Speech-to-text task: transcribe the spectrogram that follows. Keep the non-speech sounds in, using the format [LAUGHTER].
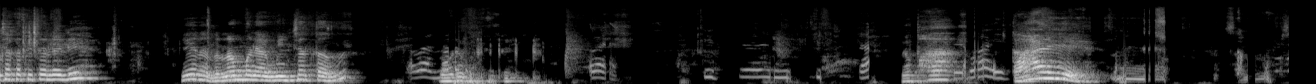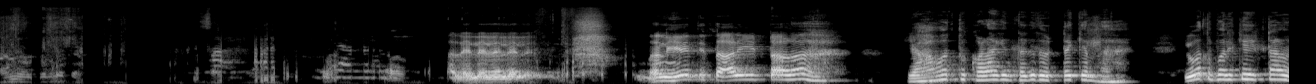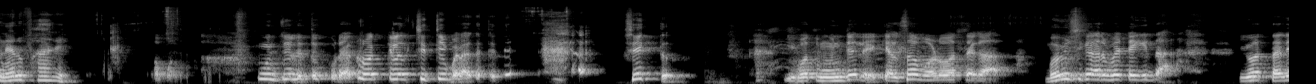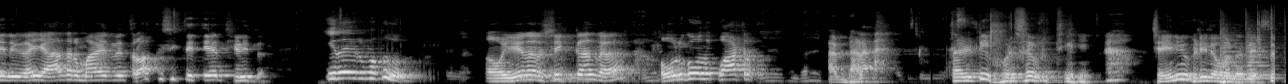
ಮಿಂಚಾಕತ್ತಿತ್ತಲ್ಲ ಇಲ್ಲಿ? ಏನದು, ನಮ್ಮ ಮನ್ಯಾಗ ಮಿಂಚಂತ ಅದು? ನೋಡೇ ಬರ್ತೈತಿ ನಾನು ಹೇಳ್ತಿ ತಾಳಿ. ಇಟ್ಟಾಳ. ಯಾವತ್ತು ಕೊಳಗಿನ ತೆಗೆದು ಇಟ್ಟಕ್ಕೆಲ್ಲ. ಇವತ್ತು ಬಲಿಕೆ ಇಟ್ಟಾಳ ನೆನಪು ಮುಂಜಾನೆ ಕುಡಿಯಾಕ ರೊಕ್ಕಿಲ್ಲ ಚಿತ್ತಿ ಬೆಳಗತ್ತಿದ್ದೆ ಸಿಕ್ತು. ಇವತ್ತು ಮುಂಜಾನೆ ಕೆಲಸ ಮಾಡುವತ್ತಾಗ ಭವಿಷ್ಯಗಾರ ಭೇಟಿಯಾಗಿದ್ದ. ಇವತ್ತು ನಿನಗ ಯಾವ್ದಾರ ಮಾಯದ್ಲಿಂತ ರೊಕ್ಕ ಸಿಗ್ತೈತಿ ಅಂತ ಹೇಳಿದ್ದ. ಇದೇ ಇರ್ಬೇಕು. ಅವ ಏನಾರ ಸಿಕ್ಕ ಅಂದ್ರ ಅವನಿಗೂ ಒಂದು ಕ್ವಾರ್ಟರ್ ಬೇಡ ತರ್ಟಿ ಹೊಡೆಸ ಬಿಡ್ತೀನಿ. ಚೈನಿ ಹೊಡಿಲ ಒಂದೊಂದು ಸರಿ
